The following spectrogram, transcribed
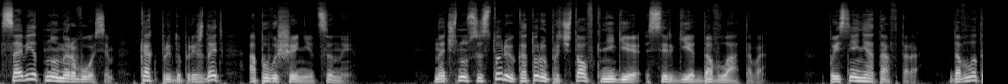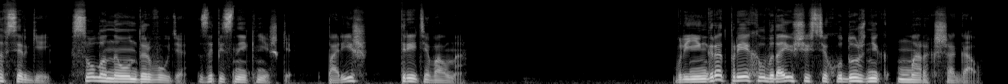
Совет номер восемь. Как предупреждать о повышении цены. Начну с истории, которую прочитал в книге Сергея Довлатова. Пояснение от автора. Довлатов Сергей. Соло на Ундервуде. Записные книжки. Париж. Третья волна. В Ленинград приехал выдающийся художник Марк Шагал.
